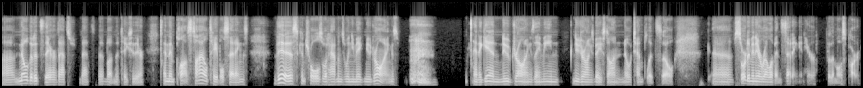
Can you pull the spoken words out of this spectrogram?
uh, know that it's there. That's, that's the button that takes you there. And then plot style table settings. This controls what happens when you make new drawings. and again, new drawings, they mean new drawings based on no templates. So uh, sort of an irrelevant setting in here for the most part.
